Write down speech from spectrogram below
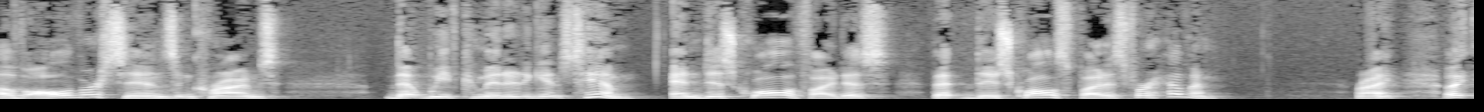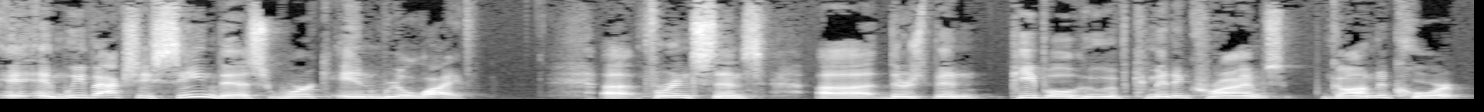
of all of our sins and crimes that we've committed against him and disqualified us that disqualified us for heaven right uh, and we've actually seen this work in real life uh, for instance uh, there's been people who have committed crimes gone to court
